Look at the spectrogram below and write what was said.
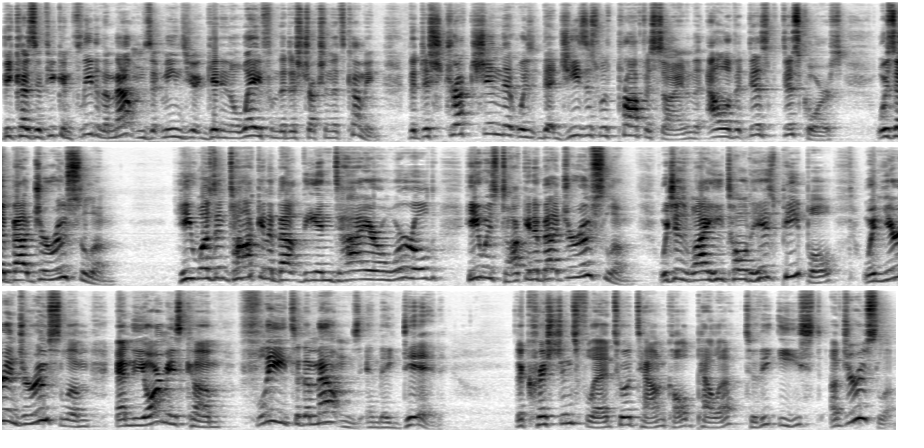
Because if you can flee to the mountains, it means you're getting away from the destruction that's coming. The destruction that was that Jesus was prophesying in the Olivet discourse was about Jerusalem. He wasn't talking about the entire world. He was talking about Jerusalem, which is why he told his people, when you're in Jerusalem and the armies come, flee to the mountains. And they did. The Christians fled to a town called Pella to the east of Jerusalem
